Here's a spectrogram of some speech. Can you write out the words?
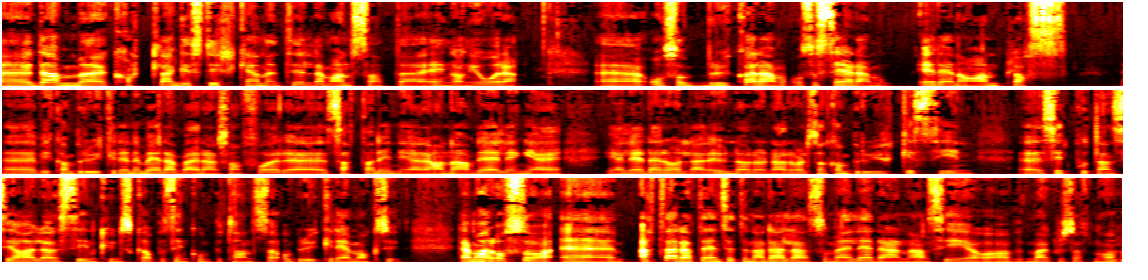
Eh, De kartlegger styrkene til de ansatte en gang i året. Eh, Og så bruker de, og så ser de Er det en annen plass eh, vi kan bruke denne medarbeideren, han får sette han inn i en annen avdeling, i en lederrolle eller underordnerrolle, han kan bruke sin, eh, sitt potensial og sin kunnskap og sin kompetanse og bruke det maks ut. De har også, etter at Ensete Nadella, som er lederen av CEO av Microsoft nå,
